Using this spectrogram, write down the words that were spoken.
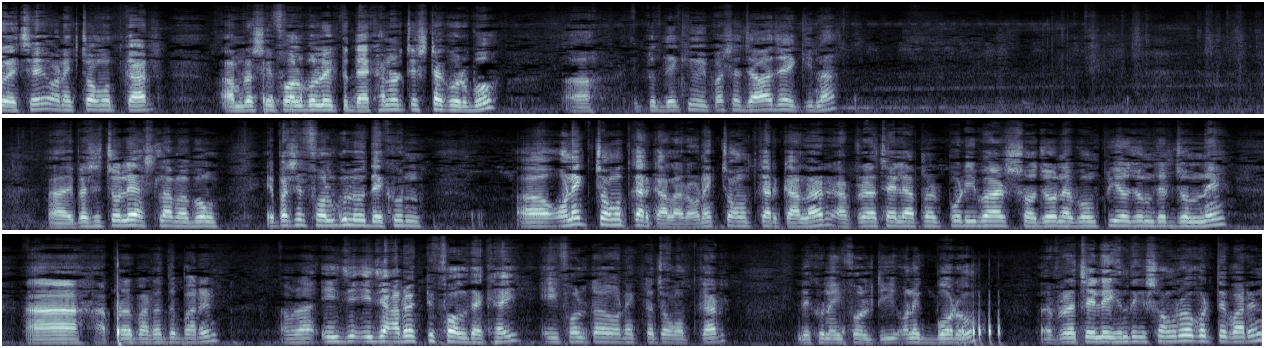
রয়েছে, অনেক চমৎকার। আমরা সেই ফলগুলো একটু দেখানোর চেষ্টা করব। একটু দেখি ওই পাশে যাওয়া যায় কিনা। এই পাশে চলে আসলাম এবং এ পাশের ফলগুলো দেখুন অনেক চমৎকার কালার অনেক চমৎকার কালার আপনারা চাইলে আপনার পরিবার, স্বজন এবং প্রিয়জনদের জন্য আপনারা পাঠাতে পারেন। আমরা এই যে এই যে আরও একটি ফল দেখাই। এই ফলটা অনেকটা চমৎকার। দেখুন এই ফলটি অনেক বড়। আপনারা চাইলে এখান থেকে সংগ্রহ করতে পারেন।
